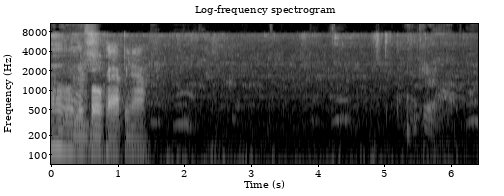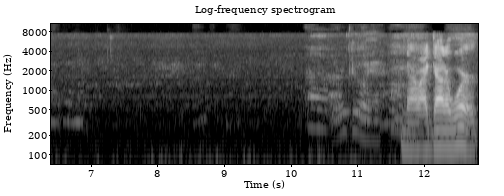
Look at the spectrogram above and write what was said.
Oh, they're both happy now. Now I gotta work.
